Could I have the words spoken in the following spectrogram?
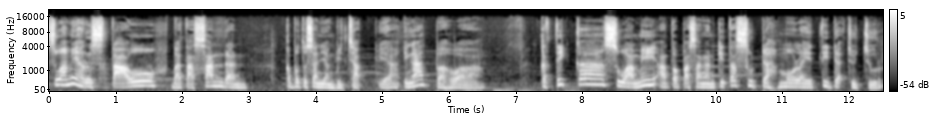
Suami harus tahu batasan dan keputusan yang bijak ya. Ingat bahwa ketika suami atau pasangan kita sudah mulai tidak jujur,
